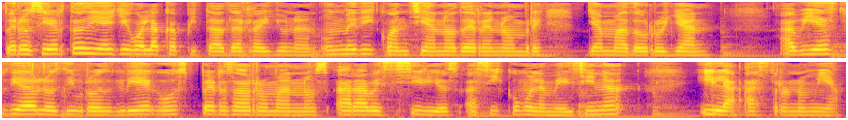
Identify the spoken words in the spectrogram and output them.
Pero cierto día llegó a la capital del rey Yunnan un médico anciano de renombre llamado Ruyan, había estudiado los libros griegos, persas, romanos, árabes y sirios, así como la medicina y la astronomía,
